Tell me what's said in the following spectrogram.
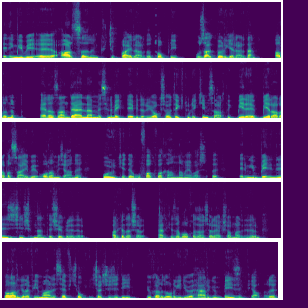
dediğim gibi e, arsanın küçük paylarda toplayıp uzak bölgelerden alınıp en azından değerlenmesini bekleyebilir. Yoksa öteki türlü kimse artık bir ev bir araba sahibi olamayacağını bu ülkede ufak ufak anlamaya başladı. Dediğim gibi beni dinlediğiniz için şimdiden teşekkür ederim. Arkadaşlar herkese bol kazançlar, iyi akşamlar dilerim. Dolar grafiği maalesef çok iç açıcı değil. Yukarı doğru gidiyor. Her gün benzin fiyatları,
